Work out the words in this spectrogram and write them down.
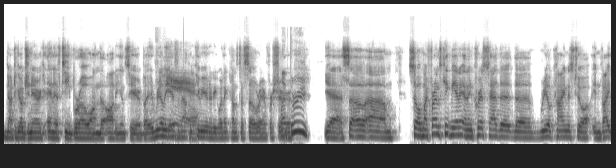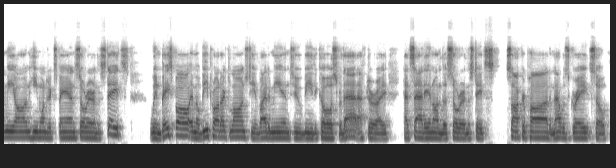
not to go generic NFT bro on the audience here, but it really is about the community when it comes to Sorare for sure. Web three. Yeah. So um so my friends keep me in it, and then Chris had the the real kindness to uh, invite me on. He wanted to expand Sorare in the states. When baseball MLB product launched, he invited me in to be the co-host for that. After I had sat in on the Sorare in the states soccer pod, and that was great. So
